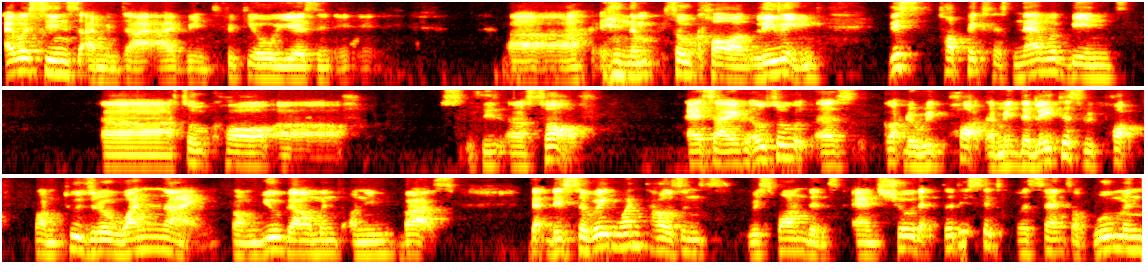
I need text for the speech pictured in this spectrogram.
ever since I mean I, have been 50 old years in in, uh, in the so-called living, this topic has never been uh, so-called uh, solved. As I also uh, got the report, I mean, the latest report from 2019 from YouGov on Omnibus, that they surveyed 1,000 respondents and showed that 36% of women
